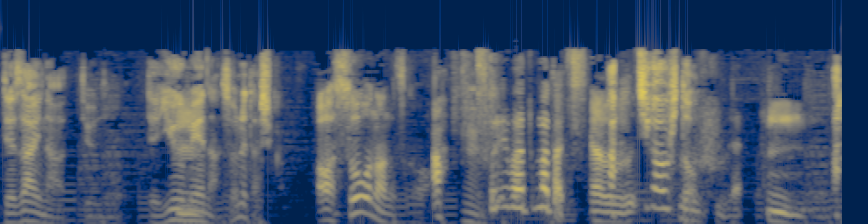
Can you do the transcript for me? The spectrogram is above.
デザイナーっていうので有名なんですよね、確か。あ、そうなんですかあうん、それはまた違う。あ違う人夫婦がうん。あ、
